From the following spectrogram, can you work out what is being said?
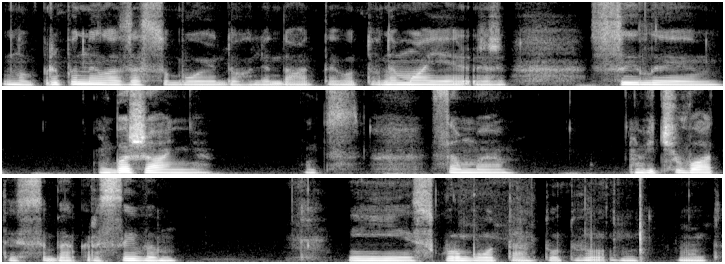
ну, припинила за собою доглядати. От немає сили бажання. От саме відчувати себе красивим і скорбота. Тут от,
